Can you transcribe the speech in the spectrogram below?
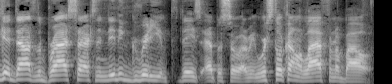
get down to the brass tacks and nitty gritty of today's episode. I mean, we're still kind of laughing about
